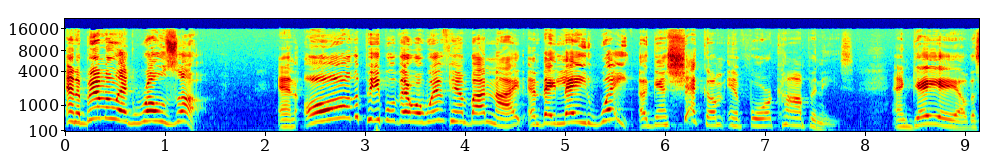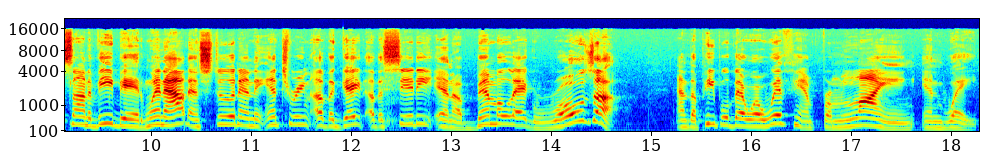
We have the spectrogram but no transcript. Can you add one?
And Abimelech rose up and all the people that were with him by night, and they laid wait against Shechem in four companies. And Gaal, the son of Ebed, went out and stood in the entering of the gate of the city, and Abimelech rose up and the people that were with him from lying in wait.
